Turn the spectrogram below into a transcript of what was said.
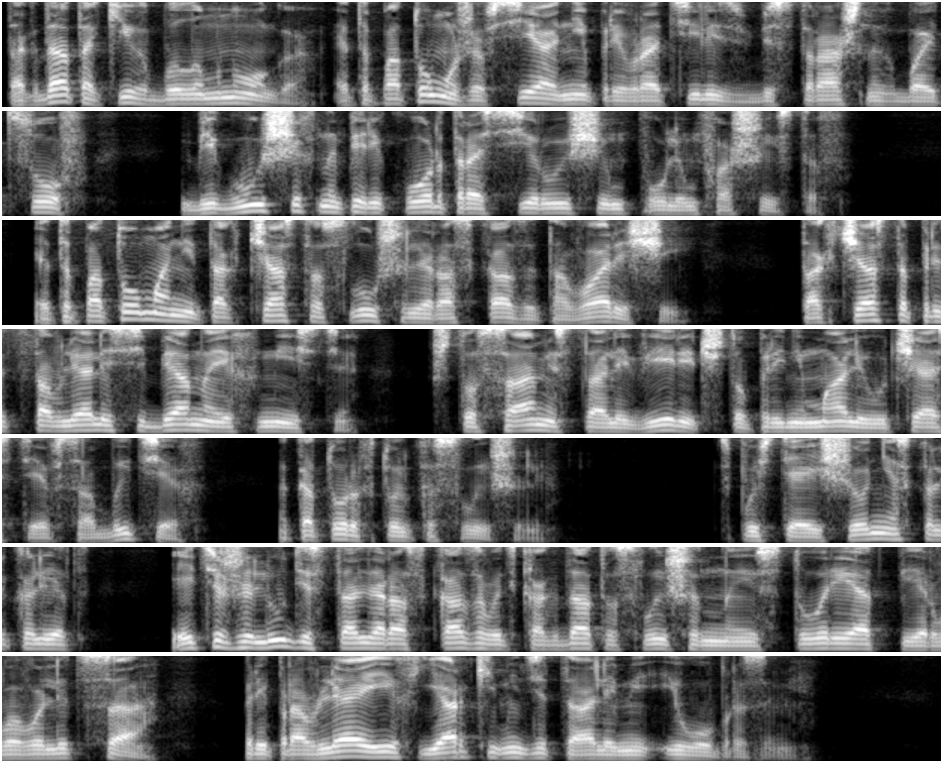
Тогда таких было много. Это потом уже все они превратились в бесстрашных бойцов, бегущих наперекор трассирующим пулям фашистов. Это потом они так часто слушали рассказы товарищей, так часто представляли себя на их месте – что сами стали верить, что принимали участие в событиях, о которых только слышали. Спустя еще несколько лет эти же люди стали рассказывать когда-то слышанные истории от первого лица, приправляя их яркими деталями и образами.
